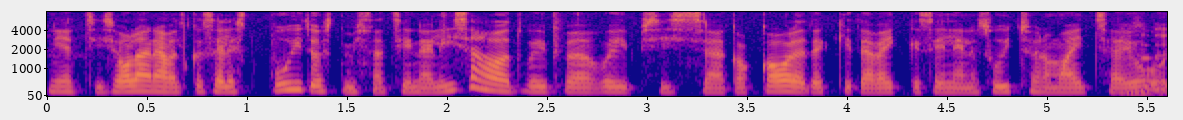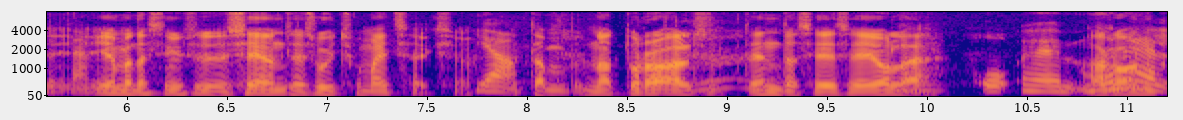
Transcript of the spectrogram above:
nii et siis olenevalt ka sellest puidust, mis nad sinna lisavad, võib, võib siis kakaole tekkida väike selline suitsune maitse juurde. ja ma tahtsin küsida, see on see suitsu maitse, eks ju? ta naturaalselt enda sees ei ole? mõnel,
